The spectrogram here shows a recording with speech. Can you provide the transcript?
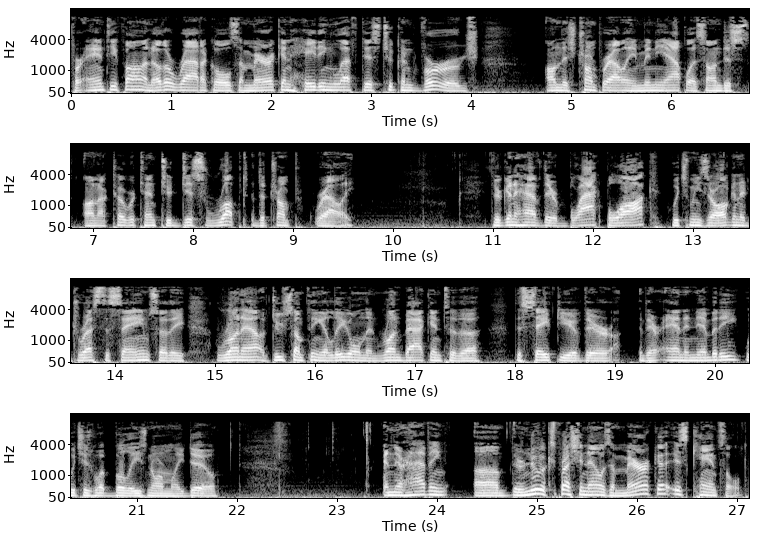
for Antifa and other radicals, American hating leftists to converge on this Trump rally in Minneapolis on dis, on October 10th to disrupt the Trump rally. They're going to have their black bloc, which means they're all going to dress the same. So they run out, do something illegal, and then run back into the, the safety of their their anonymity, which is what bullies normally do. And they're having um, their new expression now is America is canceled.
